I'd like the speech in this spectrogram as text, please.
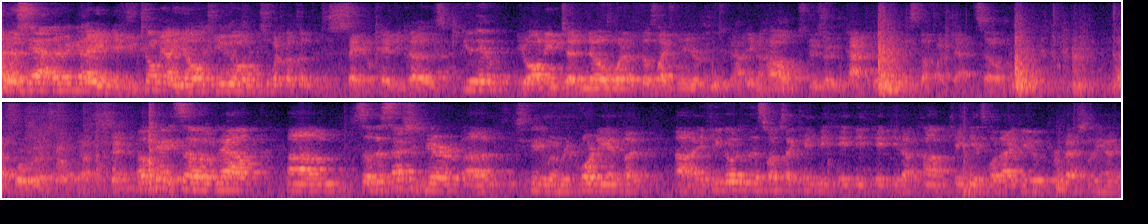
Honest. Yeah, there we go. Okay, if you tell me I yell at you, you know too much about them, just say it, okay? Because You do. you all need to know what it feels like from your, you know, how students are impacted and stuff like that. So that's where we're gonna start with that, okay? Okay, so now, um, so this session here, uh, excuse me, I'm recording it, but uh, if you go to this website, kpkpkp.com, KP is what I do professionally. I,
